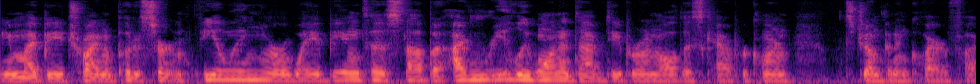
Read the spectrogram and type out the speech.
you might be trying to put a certain feeling or a way of being to a stop, but I really want to dive deeper on all this Capricorn. Let's jump in and clarify.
